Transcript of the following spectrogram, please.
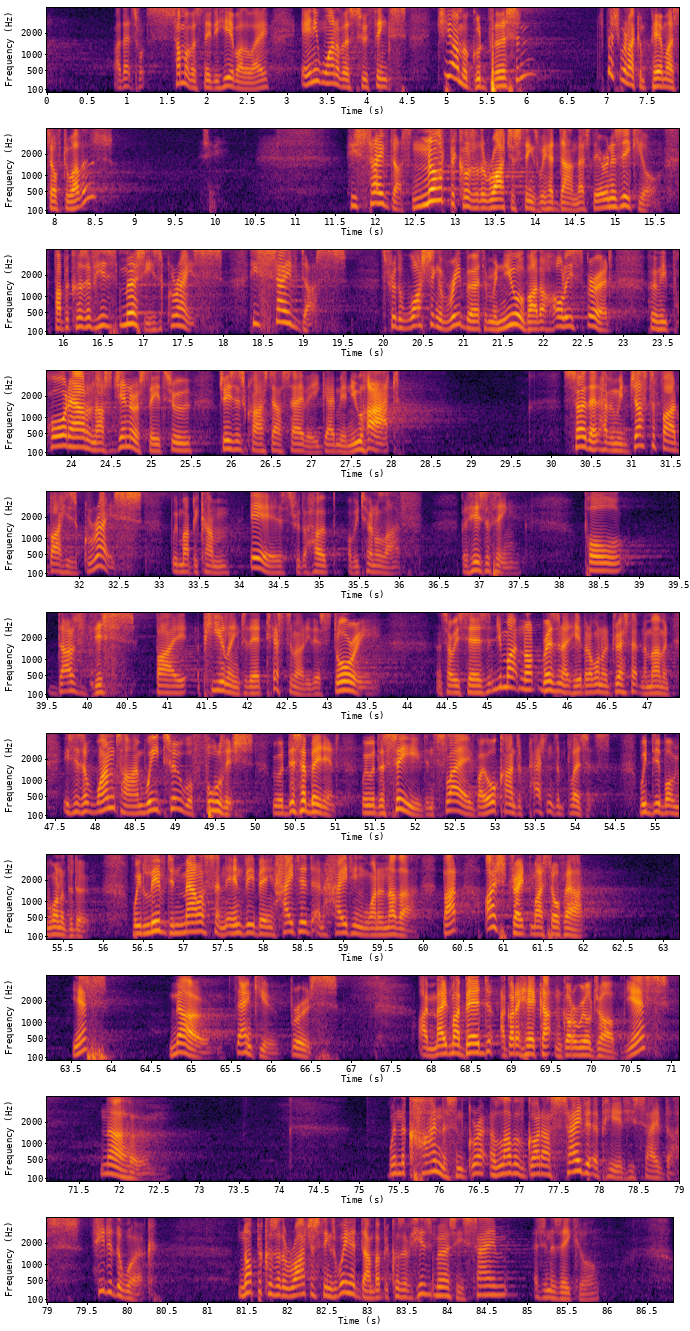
Right, that's what some of us need to hear, by the way. Any one of us who thinks, gee, I'm a good person, especially when I compare myself to others. See, he saved us not because of the righteous things we had done, that's there in Ezekiel, but because of His mercy, His grace. He saved us through the washing of rebirth and renewal by the Holy Spirit, whom he poured out on us generously through Jesus Christ our Savior. He gave me a new heart, so that having been justified by his grace, we might become heirs through the hope of eternal life. But here's the thing Paul does this by appealing to their testimony, their story. And so he says, and you might not resonate here, but I want to address that in a moment. He says, At one time, we too were foolish, we were disobedient, we were deceived, enslaved by all kinds of passions and pleasures. We did what we wanted to do. We lived in malice and envy, being hated and hating one another. But I straightened myself out. Yes? No. Thank you, Bruce. I made my bed, I got a haircut, and got a real job. Yes? No. When the kindness and love of God, our Savior, appeared, He saved us. He did the work. Not because of the righteous things we had done, but because of His mercy, same as in Ezekiel.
